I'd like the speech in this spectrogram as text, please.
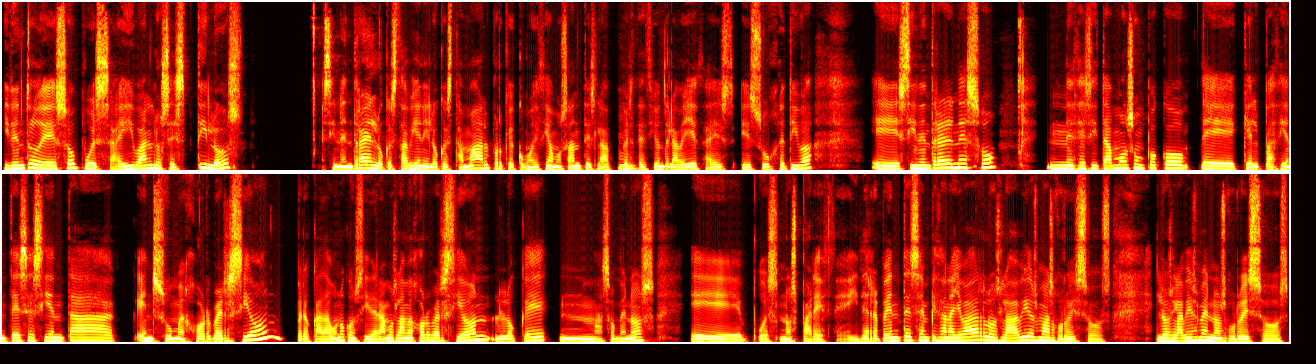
Y dentro de eso, pues ahí van los estilos, sin entrar en lo que está bien y lo que está mal, porque como decíamos antes, la mm. percepción de la belleza es, es subjetiva. Eh, sin entrar en eso, necesitamos un poco eh, que el paciente se sienta en su mejor versión, pero cada uno consideramos la mejor versión lo que más o menos eh, pues nos parece. Y de repente se empiezan a llevar los labios más gruesos, los labios menos gruesos.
